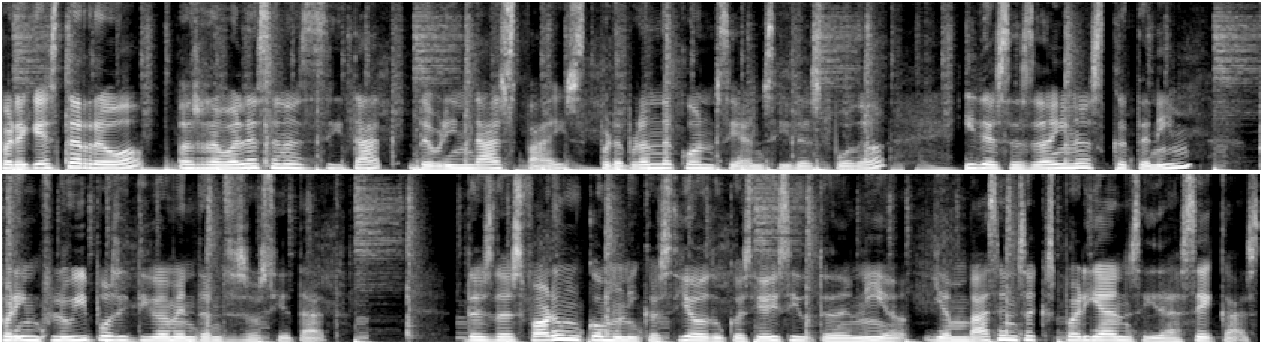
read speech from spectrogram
Per aquesta raó, es revela la necessitat de brindar espais per a prendre consciència del poder i de les eines que tenim per influir positivament en la societat. Des del Fòrum Comunicació, Educació i Ciutadania i en base en l'experiència de seques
